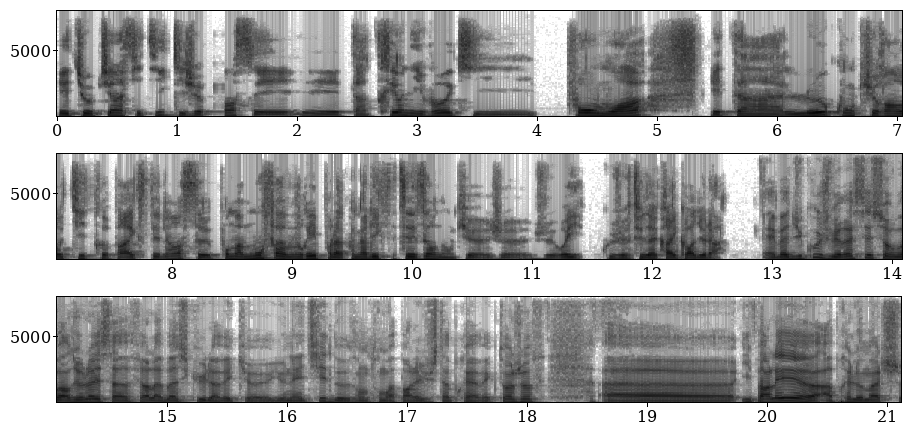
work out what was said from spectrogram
et tu obtiens un City qui, je pense, est, est un très haut niveau et qui, pour moi, est un le concurrent au titre par excellence. Pour moi, mon favori pour la première ligue cette saison. Donc, euh, je, je oui, je suis d'accord avec Guardiola. Et eh bah ben, du coup, je vais rester sur Guardiola et ça va faire la bascule avec euh, United, dont on va parler juste après avec toi, Geoff. Euh, il parlait euh, après le match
